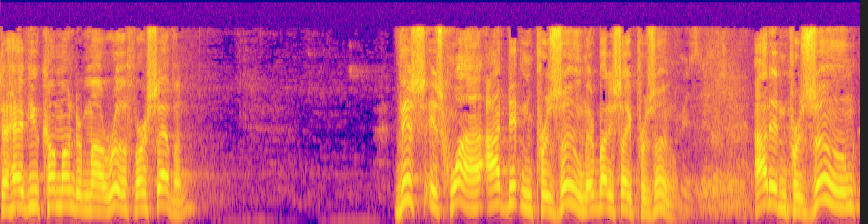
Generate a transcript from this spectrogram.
to have you come under my roof." Verse seven. This is why I didn't presume, everybody say presume. presume. I didn't presume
